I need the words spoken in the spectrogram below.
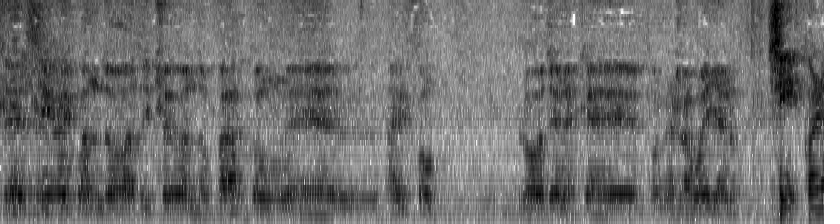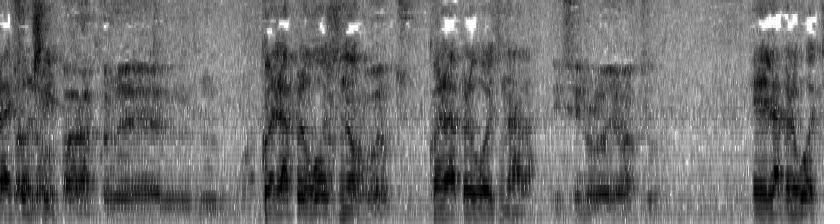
Te decía que cuando has dicho que cuando pagas con el iPhone, luego tienes que poner la huella, ¿no? sí, con el iPhone Cuando sí, pagas con el... con el Apple Watch no, con el Apple Watch nada. ¿Y si no lo llevas tú? El Apple Watch,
